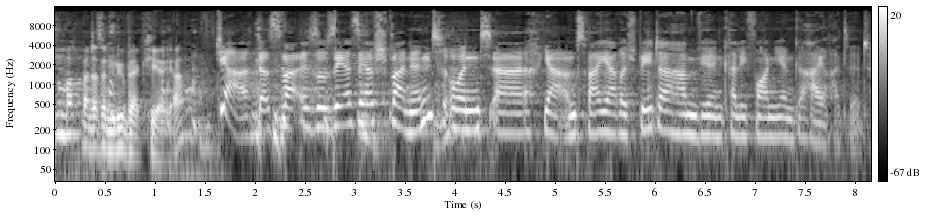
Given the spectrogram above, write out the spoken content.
So macht man das in Lübeck hier, ja? Ja, das war also sehr, sehr spannend. Und äh, ja, und zwei Jahre später haben wir in Kalifornien geheiratet.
